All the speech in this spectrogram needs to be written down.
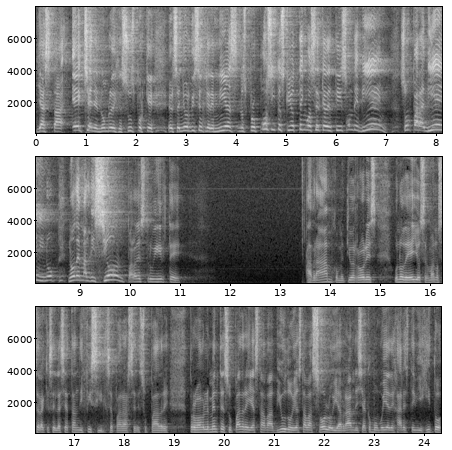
ya está hecha en el nombre de Jesús, porque el Señor dice en Jeremías, los propósitos que yo tengo acerca de ti son de bien, son para bien y no, no de maldición para destruirte. Abraham cometió errores. Uno de ellos, hermanos, era que se le hacía tan difícil separarse de su padre. Probablemente su padre ya estaba viudo, ya estaba solo y Abraham decía, ¿cómo voy a dejar a este viejito?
